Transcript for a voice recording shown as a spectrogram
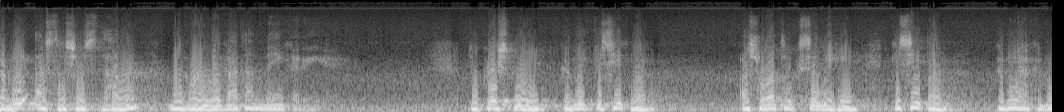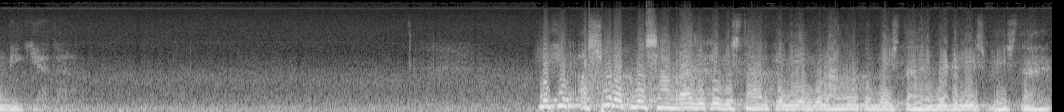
कभी अस्त्र शस्त्र धारण भगवान ने कहा था नहीं करेंगे। तो कृष्ण ने कभी किसी पर अश्वत्व से नहीं, किसी पर कभी आक्रमण नहीं किया था। लेकिन असुर अपने साम्राज्य के विस्तार के लिए गुलामों को बेचता है, मिडिल ईस्ट भेजता है।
